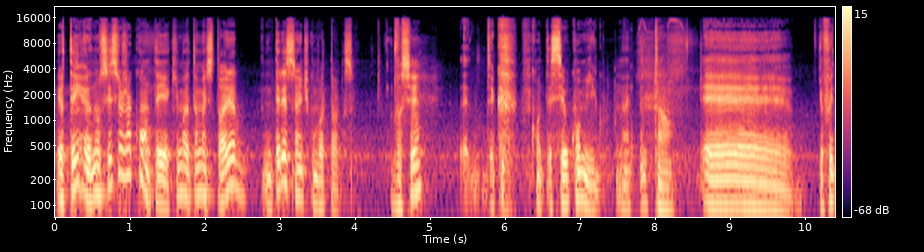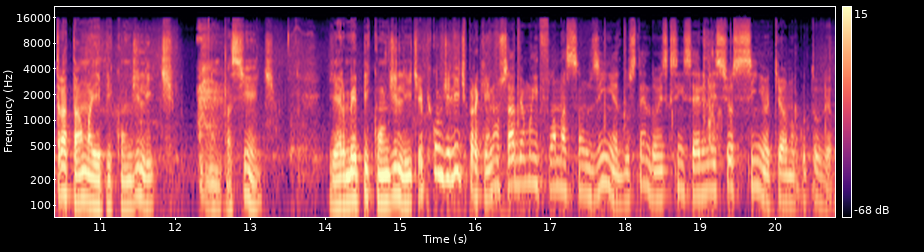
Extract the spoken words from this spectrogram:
Eu tenho, eu não sei se eu já contei aqui, mas eu tenho uma história interessante com botox. Você? Aconteceu comigo, né? Então. É, eu fui tratar uma epicondilite num paciente. E era uma epicondilite. Epicondilite, para quem não sabe, é uma inflamaçãozinha dos tendões que se insere nesse ossinho aqui, ó, no cotovelo.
